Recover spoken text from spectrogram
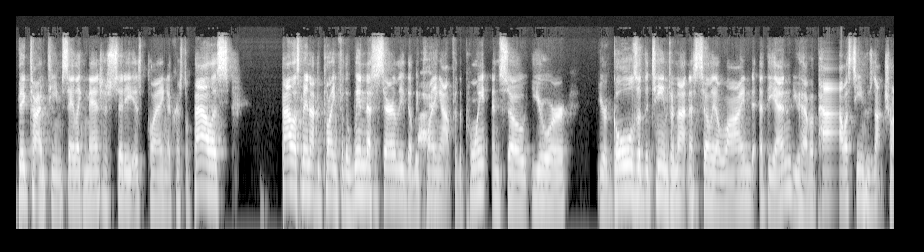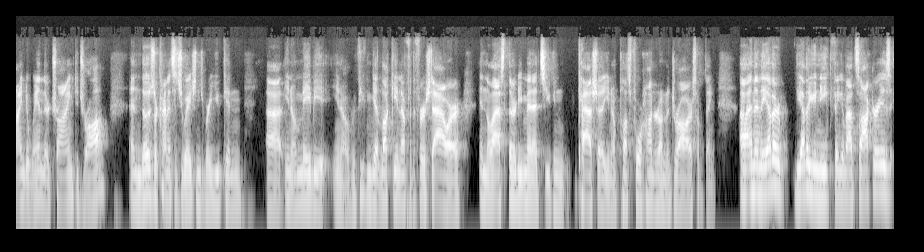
big time team, say like Manchester City is playing a Crystal Palace Palace may not be playing for the win necessarily. They'll be playing out for the point. And so you're your goals of the teams are not necessarily aligned at the end. You have a Palace team who's not trying to win; they're trying to draw, and those are kind of situations where you can, uh, you know, maybe you know if you can get lucky enough for the first hour in the last thirty minutes, you can cash a you know plus four hundred on a draw or something. Uh, and then the other the other unique thing about soccer is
